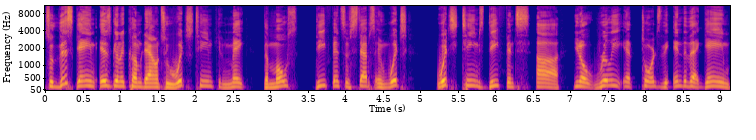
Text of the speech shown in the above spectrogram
So this game is going to come down to which team can make the most defensive steps and which which team's defense, uh, you know, really at, towards the end of that game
